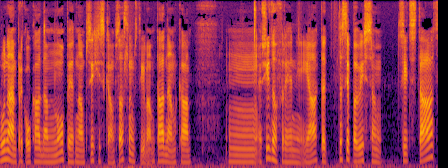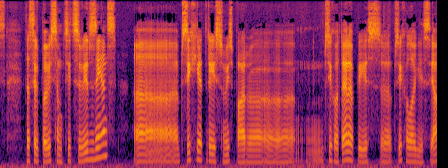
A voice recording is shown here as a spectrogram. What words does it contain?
runājam par kaut kādām nopietnām psihiskām saslimstībām, tādām kā mm, šizofrēnija, jā, tad tas ir pavisam cits stāsts, tas ir pavisam cits virziens. Uh, psihiatrijas un vispār uh, psihoterapijas, uh, psiholoģijas, jā.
